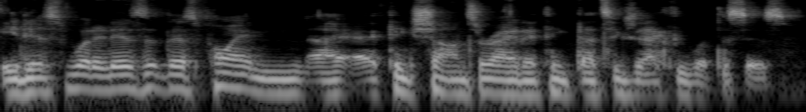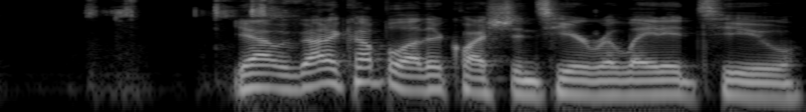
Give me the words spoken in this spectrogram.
it is what it is at this point, and I, I think Sean's right. I think that's exactly what this is. Yeah, we've got a couple other questions here related to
